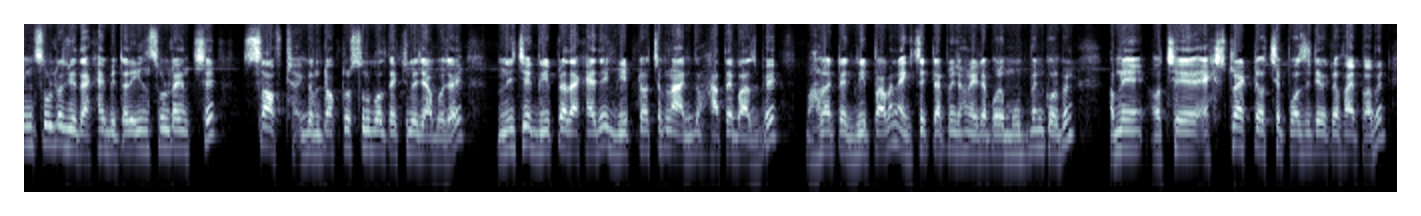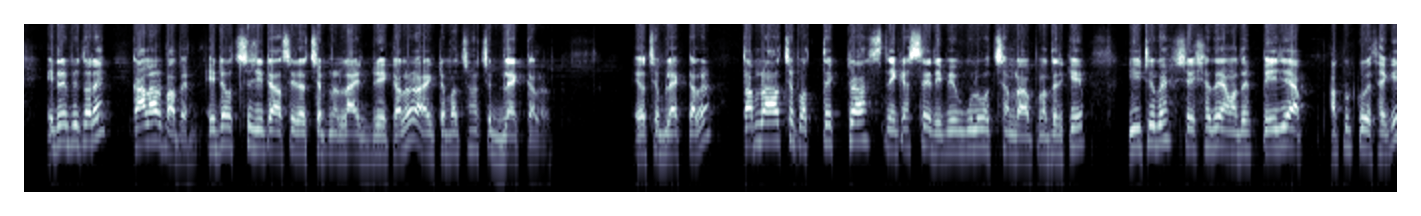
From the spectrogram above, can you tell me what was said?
ইনসোলটা যদি দেখায় ভিতরে ইনসোলটা হচ্ছে সফট একদম ডক্টর সোল বলতে অ্যাকচুয়ালি যা বোঝায়। নিচে গ্রিপটা দেখায় দেয় গ্রিপটা হচ্ছে আপনার একদম হাতে বাজবে। ভালো একটা গ্রিপ পাবেন এক্স্যাক্টলি আপনি যখন এটা পরে মুভমেন্ট করবেন, আপনি হচ্ছে এক্সট্রা একটা হচ্ছে পজিটিভ একটা ভাইব পাবেন। এটার ভিতরে কালার পাবেন। এটা হচ্ছে যেটা আছে, এটা হচ্ছে আপনার লাইট গ্রে কালার আর একটা পাচ্ছেন হচ্ছে ব্ল্যাক কালার এ হচ্ছে ব্ল্যাক কালার তো আমরা হচ্ছে প্রত্যেকটা স্নেকার্সের রিভিউগুলো হচ্ছে আমরা আপনাদেরকে ইউটিউবে সেই সাথে আমাদের পেজে আপলোড করে থাকি।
